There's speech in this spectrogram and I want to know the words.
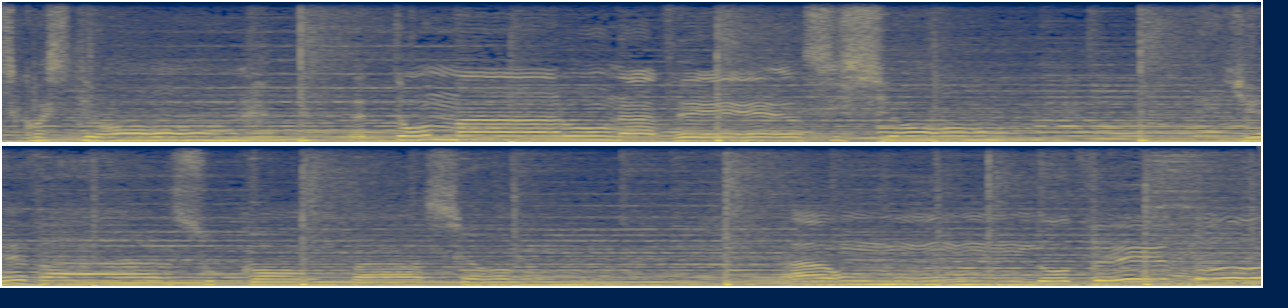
Es cuestión de tomar una decisión, de llevar su compasión a un mundo de dolor.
